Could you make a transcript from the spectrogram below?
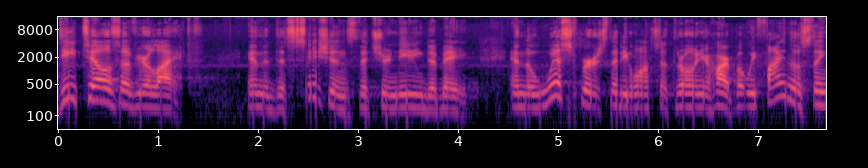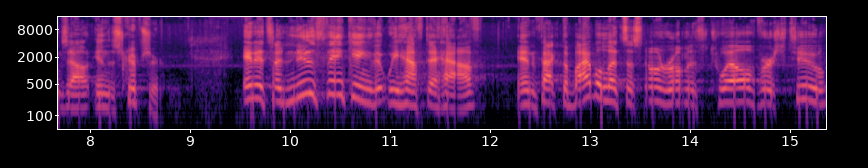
details of your life? and the decisions that you're needing to make and the whispers that he wants to throw in your heart. But we find those things out in the scripture. And it's a new thinking that we have to have. And in fact, the Bible lets us know in Romans 12, verse 2,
